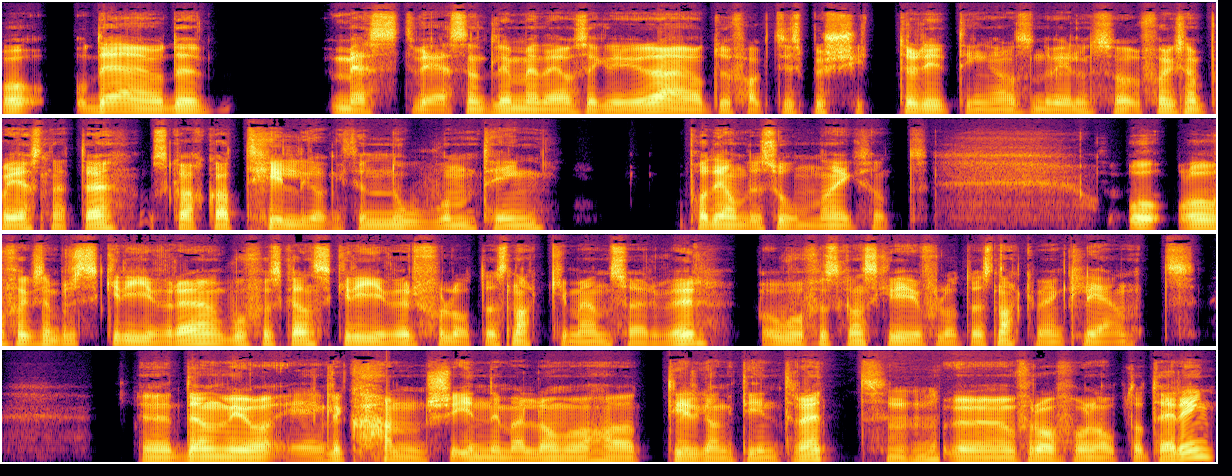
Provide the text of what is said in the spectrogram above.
Og, og det er jo det mest vesentlige med det å segregere, er jo at du faktisk beskytter de tinga som du vil. Så for eksempel gjestnettet skal ikke ha tilgang til noen ting på de andre sonene, ikke sant. Og, og for eksempel skrivere, hvorfor skal en skriver få lov til å snakke med en server, og hvorfor skal en skriver få lov til å snakke med en klient? Eh, Den vil jo egentlig kanskje innimellom ha tilgang til internett, mm -hmm. for å få en oppdatering,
